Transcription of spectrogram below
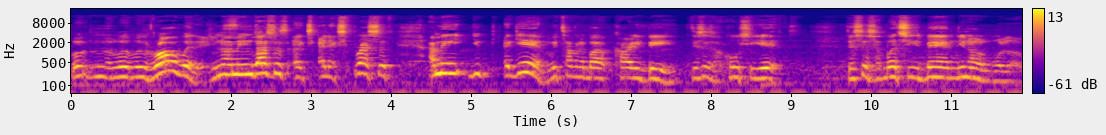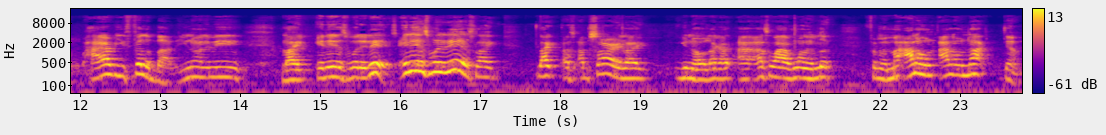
was, was, raw with it. You know what I mean? That's just ex- an expressive. I mean, you again. we're talking about Cardi B. This is who she is. This is what she's been. You know, however you feel about it. You know what I mean? Like it is what it is. It is what it is. Like, like I'm sorry. Like you know, like I, I that's why I want to look from a. mi- I don't. I don't knock them.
